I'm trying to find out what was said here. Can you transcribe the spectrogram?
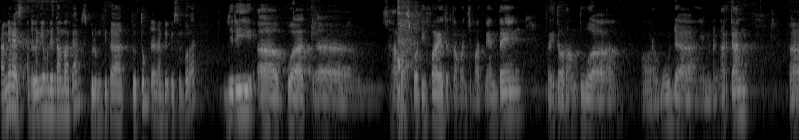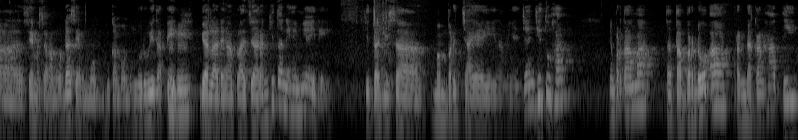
Ramirez, ada lagi yang mau ditambahkan sebelum kita tutup dan ambil kesimpulan? Jadi uh, buat uh, sahabat Spotify terutama Jemaat Menteng, baik itu orang tua, orang muda yang mendengarkan, uh, saya masih orang muda, saya mau, bukan mau menggurui, tapi mm -hmm. biarlah dengan pelajaran kita Nehemia ini, kita bisa mempercayai namanya janji Tuhan. Yang pertama, tetap berdoa, rendahkan hati,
